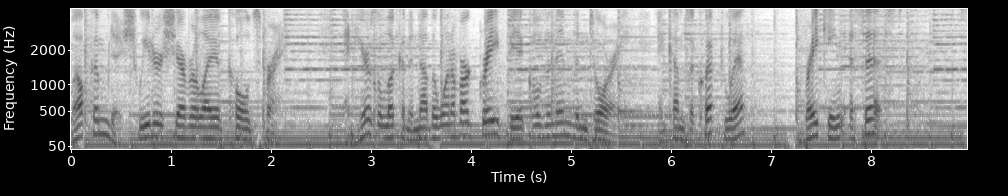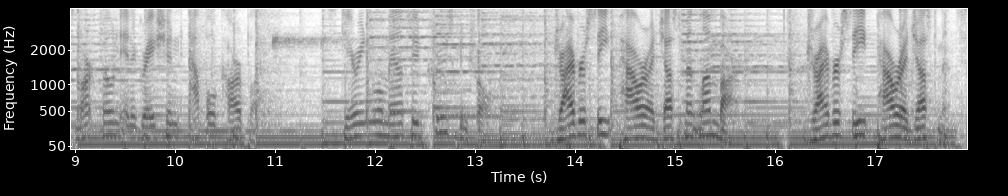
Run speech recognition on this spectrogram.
Welcome to Schwieters Chevrolet of Cold Spring. And here's a look at another one of our great vehicles in inventory and comes equipped with braking assist, smartphone integration Apple CarPlay, steering wheel mounted cruise control, driver seat power adjustment lumbar, driver seat power adjustments,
